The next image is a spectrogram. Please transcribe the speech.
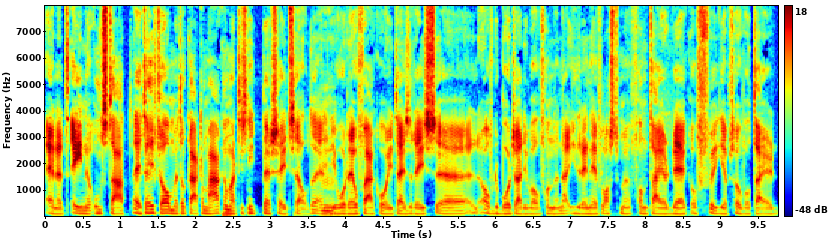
En het ene ontstaat, het heeft wel met elkaar te maken, maar het is niet per se hetzelfde. En mm. je hoort heel vaak hoor je tijdens de race uh, over de boordradio wel van, nou iedereen heeft last van tire deck of je hebt zoveel tire.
